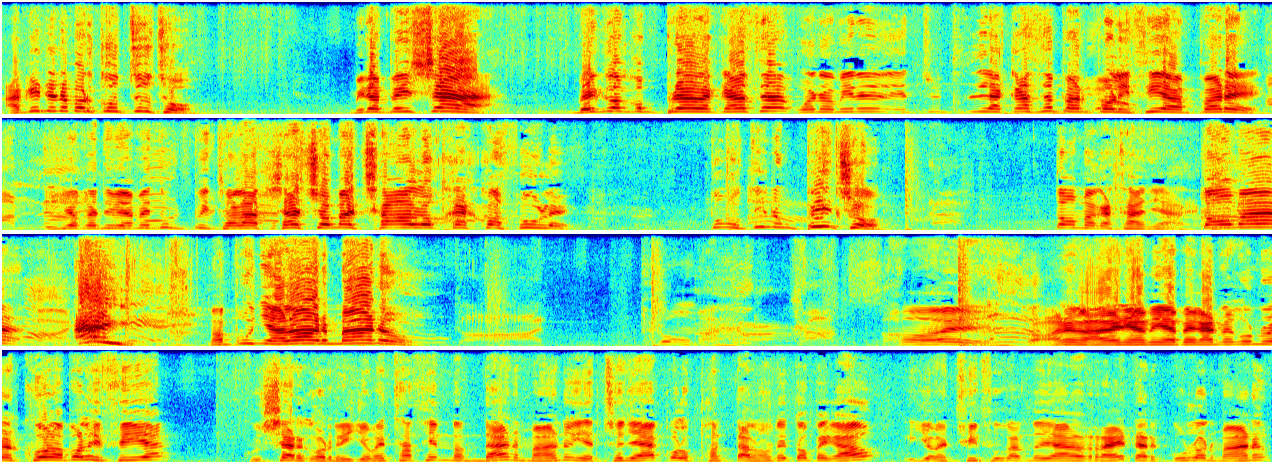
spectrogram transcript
Aquí tenemos el constructo. Mira, pisa. Vengo a comprar la casa. Bueno, viene la casa para el policía, pare. Y yo que te voy a meter un pistolazo. Me ha echado los cascos azules. Tú, tiene un pincho. Toma, castaña. Toma. ¡Ay! Me ha apuñalado, hermano. Toma. Joder. me va a venir a mí a pegarme con una escuela policía. Escuchar, gorrillo me está haciendo andar, hermano. Y esto ya con los pantalones todo pegados. Y yo me estoy sudando ya la raeta al culo, hermano.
